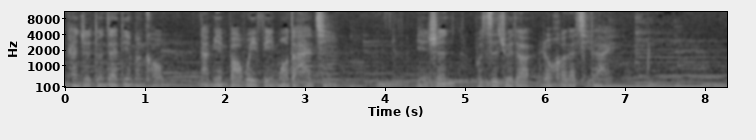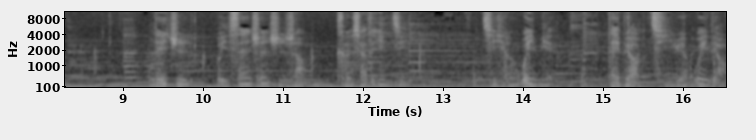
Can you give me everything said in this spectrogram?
看着蹲在店门口拿面包喂肥猫的韩琦，眼神不自觉地柔和了起来。泪痣为三生石上刻下的印记，其痕未灭，代表其缘未了。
